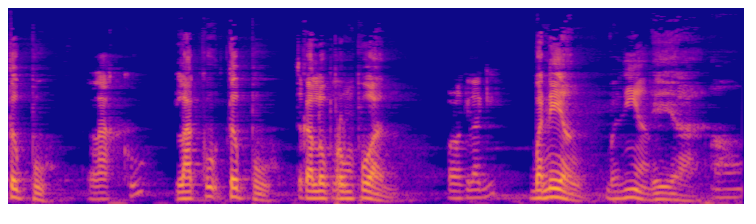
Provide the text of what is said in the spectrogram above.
tepu Laku? laku tepu kalau perempuan Kalau laki-laki? baniang Baniang. iya Oh.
